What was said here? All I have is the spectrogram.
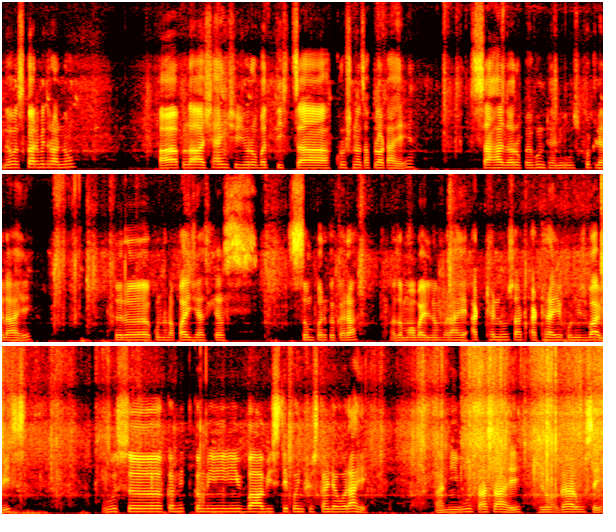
नमस्कार मित्रांनो. हा आपला शहाऐंशी झिरो बत्तीसचा कृष्णाचा प्लॉट आहे. सहा हजार रुपये गुंठ्याने ऊस फुटलेला आहे. तर कुणाला पाहिजे असल्यास संपर्क करा. माझा मोबाईल नंबर आहे अठ्ठ्याण्णव साठ अठरा एकोणीस बावीस. ऊस कमीत कमी बावीस ते पंचवीस कांड्यावर आहे. आणि ऊस असा आहे हिरवागार ऊस आहे.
